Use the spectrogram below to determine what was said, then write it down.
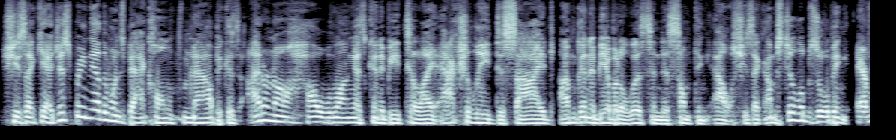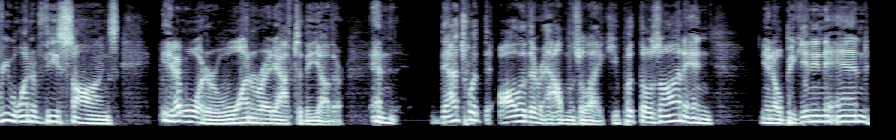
she's like, Yeah, just bring the other ones back home from now because I don't know how long it's going to be till I actually decide I'm going to be able to listen to something else. She's like, I'm still absorbing every one of these songs in Yep. order, one right after the other. And that's what the, all of their albums are like. You put those on and you know, beginning to end,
